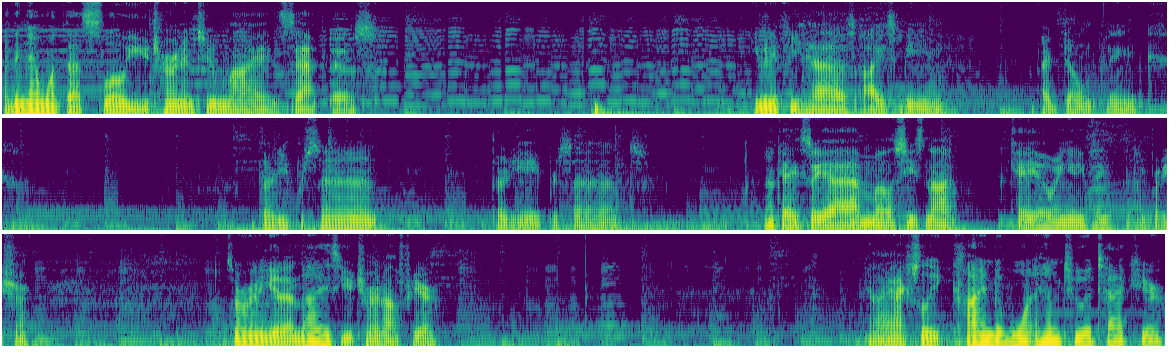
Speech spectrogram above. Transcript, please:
I think I want that slow U-turn into my Zapdos. Even if he has Ice Beam, I don't think... 30%, 38%. Okay, so yeah, at most he's not KOing anything, I'm pretty sure. So we're going to get a nice U-turn off here. And I actually kind of want him to attack here,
